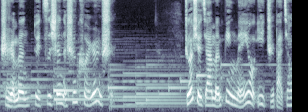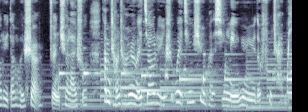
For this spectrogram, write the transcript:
是人们对自身的深刻认识。哲学家们并没有一直把焦虑当回事儿，准确来说，他们常常认为焦虑是未经驯化的心灵孕育的副产品，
